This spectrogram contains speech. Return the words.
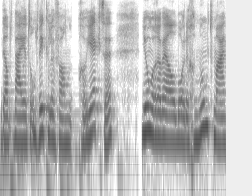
dat bij het ontwikkelen van projecten jongeren wel worden genoemd, maar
